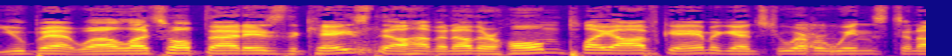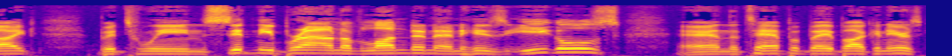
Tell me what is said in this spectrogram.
You bet. Well, let's hope that is the case. They'll have another home playoff game against whoever wins tonight between Sydney Brown of London and his Eagles and the Tampa Bay Buccaneers.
